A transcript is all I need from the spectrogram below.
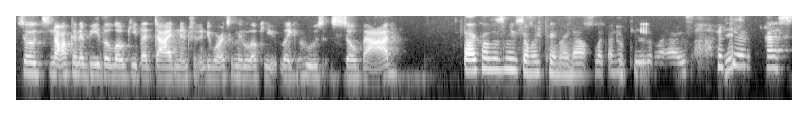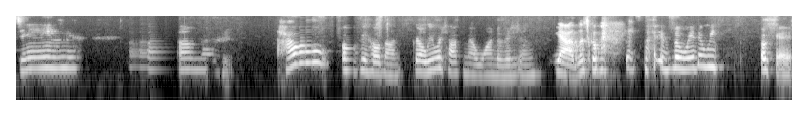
So it's not gonna be the Loki that died in Infinity War. It's gonna be Loki like who's so bad. That causes me so much pain right now. Like I have tears in my eyes. Interesting. Um, how? Okay, hold on, girl. We were talking about WandaVision. Yeah, let's go back. it's, it's the way that we okay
